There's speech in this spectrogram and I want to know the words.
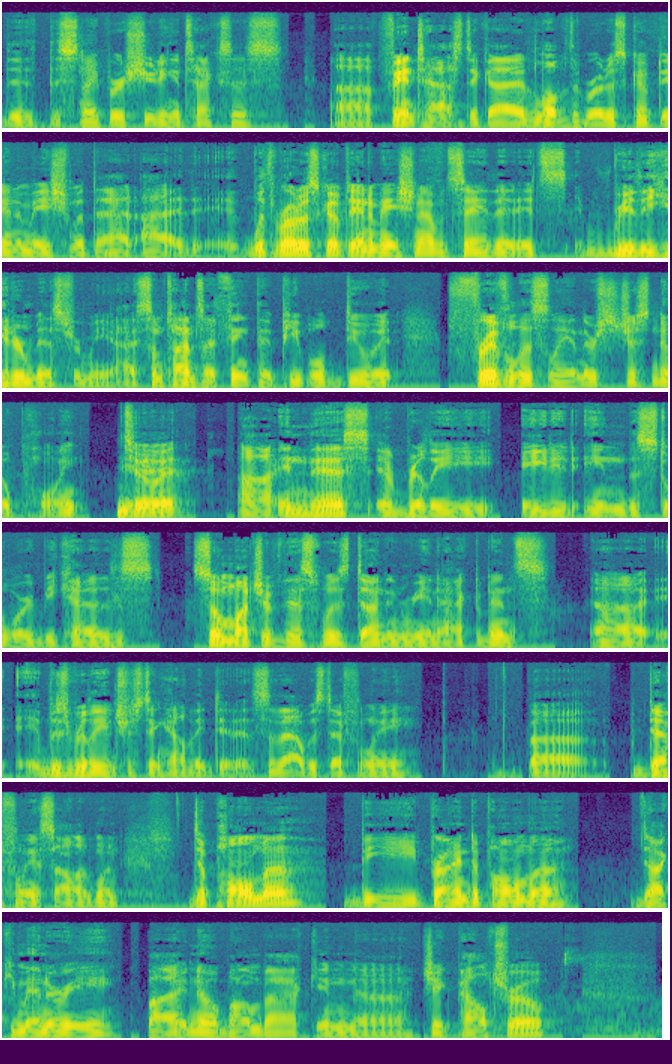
the the sniper shooting in Texas. Uh, fantastic. I love the rotoscoped animation with that. I, with rotoscoped animation, I would say that it's really hit or miss for me. I, sometimes I think that people do it frivolously, and there's just no point to Yeah. it. Uh, in this, it really aided in the story because so much of this was done in reenactments. Uh, it, was really interesting how they did it. So that was definitely, uh, definitely a solid one. De Palma, the Brian De Palma documentary by Noah Baumbach and uh, Jake Paltrow.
